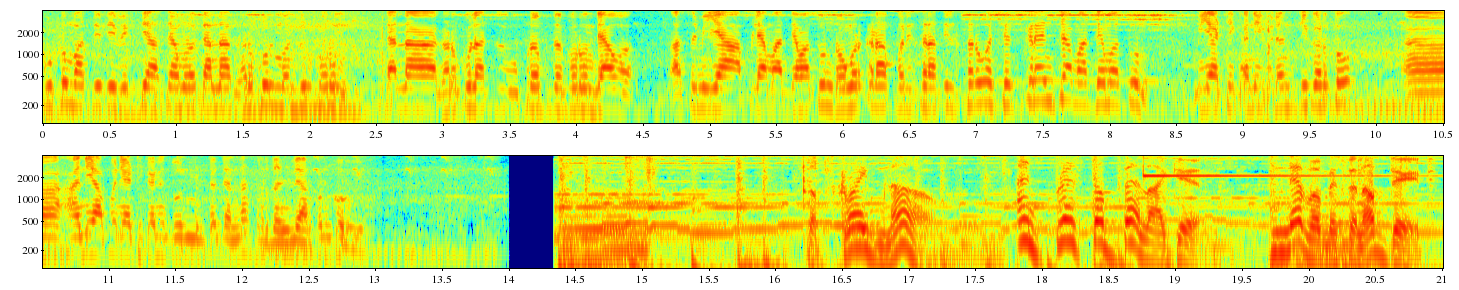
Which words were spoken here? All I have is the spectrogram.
कुटुंबातील ते व्यक्ती असल्यामुळे त्यांना घरकुल मंजूर करून त्यांना घरकुलाचं उपलब्ध करून द्यावं असं मी या आपल्या माध्यमातून डोंगरकडा परिसरातील सर्व शेतकऱ्यांच्या माध्यमातून मी या ठिकाणी विनंती करतो. आणि आपण या ठिकाणी दोन मिनिटं त्यांना श्रद्धांजली अर्पण करूया. Subscribe now and press the bell icon never miss an update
